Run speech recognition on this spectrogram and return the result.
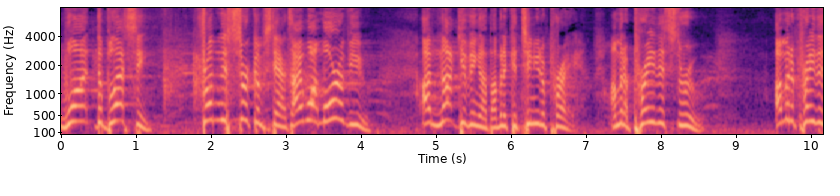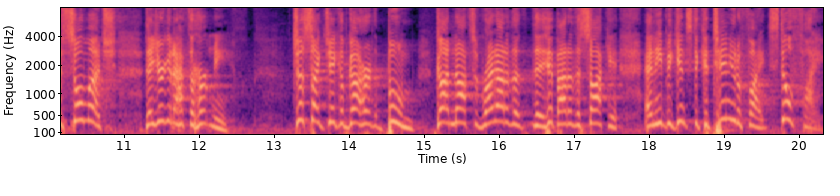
want the blessing from this circumstance. I want more of you. I'm not giving up. I'm going to continue to pray. I'm going to pray this through. I'm going to pray this so much that you're going to have to hurt me. Just like Jacob got hurt, boom, God knocks him right out of the, the hip, out of the socket, and he begins to continue to fight, still fight.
